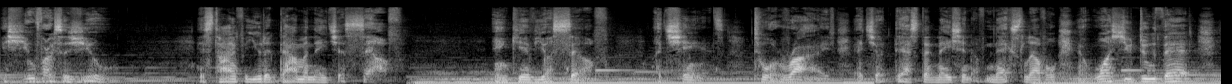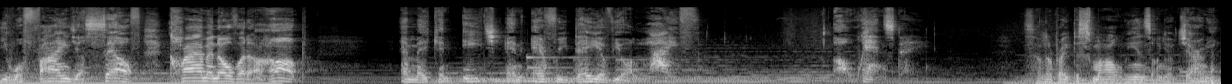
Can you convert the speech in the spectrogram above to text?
It's you versus you. It's time for you to dominate yourself and give yourself a chance to arrive at your destination of next level. And once you do that, you will find yourself climbing over the hump and making each and every day of your life a Wednesday. Celebrate the small wins on your journey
